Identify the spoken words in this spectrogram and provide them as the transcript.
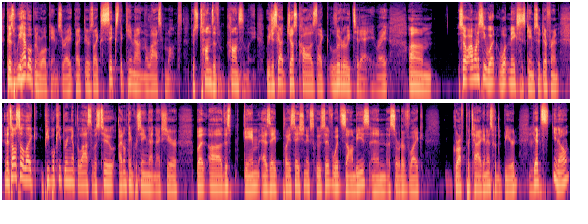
Because we have open world games, right? Like there's like six that came out in the last month. There's tons of them constantly. We just got Just Cause like literally today, right? Um, so I want to see what what makes this game so different. And it's also like people keep bringing up The Last of Us 2. I don't think we're seeing that next year, but uh, this game as a PlayStation exclusive with zombies and a sort of like gruff protagonist with a beard gets, you know,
